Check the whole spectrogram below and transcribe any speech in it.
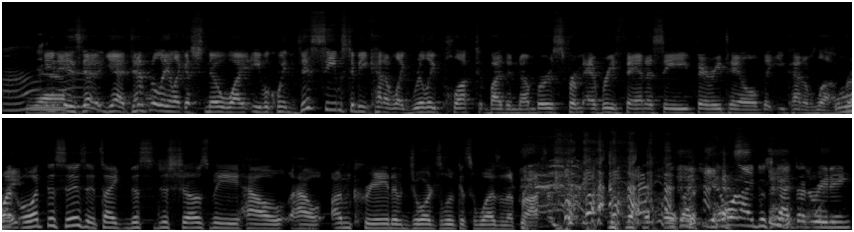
Oh. Yeah. It is, de- yeah, definitely like a Snow White evil queen. This seems to be kind of like really plucked by the numbers from every fantasy fairy tale that you kind of love, right? What what this is? It's like this just shows me how how uncreative George Lucas was in the process. It's like you know what I just got done reading?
